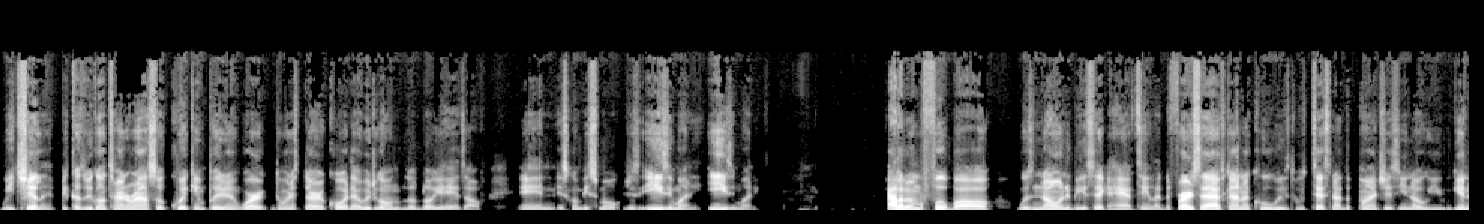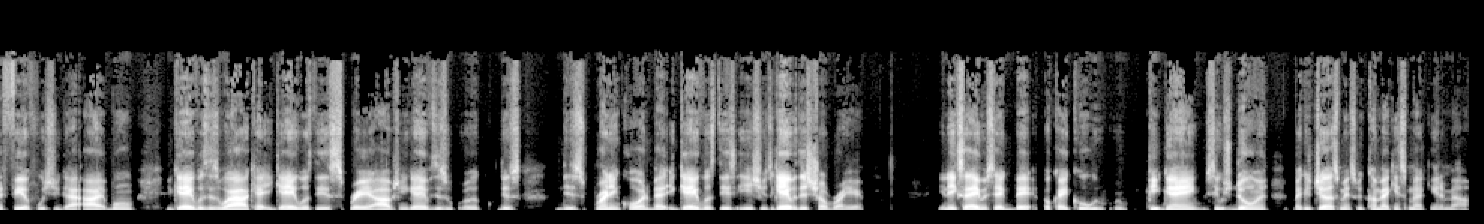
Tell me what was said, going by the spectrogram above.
we chilling because we're gonna turn around so quick and put it in work during this third quarter that we're gonna blow your heads off. And it's gonna be smoke. Just easy money, easy money. Alabama football was known to be a second half team. Like the first half's kind of cool. We was testing out the punches. You know, you getting the feel for what you got. All right, boom. You gave us this wildcat. You gave us this spread option. You gave us this uh, this this running quarterback. You gave us this issues. You gave us this trouble right here. And Nick Saban said, Bet, okay, cool. We repeat game, see what you're doing, make adjustments. We come back and smack you in the mouth.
